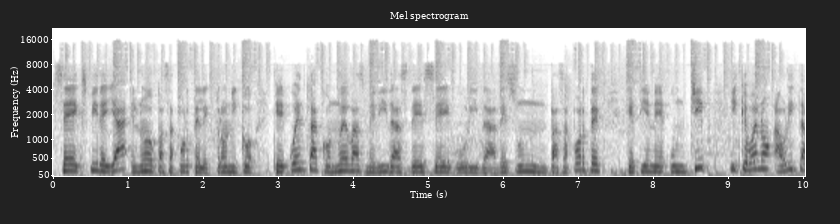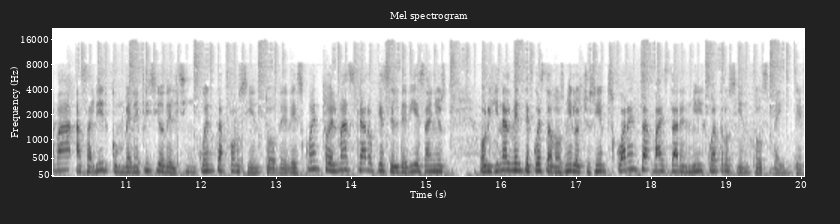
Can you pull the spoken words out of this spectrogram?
se expide ya el nuevo pasaporte electrónico que cuenta con nuevas medidas de seguridad. Es un pasaporte que tiene un chip y que bueno, ahorita va a salir con beneficio del 50% de descuento. El más caro que es el de 10 años, originalmente cuesta 2.840, va a estar en 1.420.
